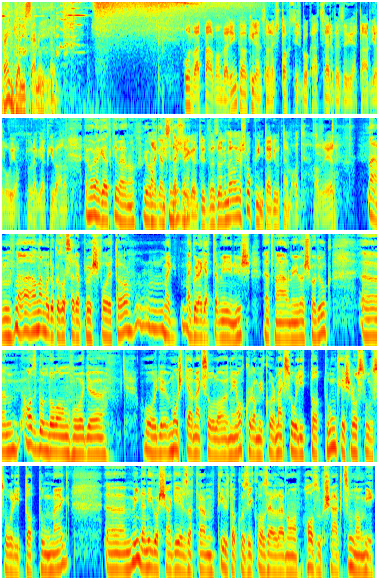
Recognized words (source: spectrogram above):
Reggeli személy. Horváth Pál van velünk, a 90-es taxis blokkát szervezője, tárgyalója. Jó reggelt kívánok! Jó reggelt kívánok! Jó Nagy reggelt tisztességen üdvözölni, mert olyan sok interjút nem ad azért. Nem, nem vagyok az a szereplős fajta, meg, megöregettem én is, 73 éves vagyok. Azt gondolom, hogy hogy most kell megszólalni, akkor, amikor megszólítattunk, és rosszul szólítattunk meg. Minden igazságérzetem tiltakozik az ellen a hazugság cunami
